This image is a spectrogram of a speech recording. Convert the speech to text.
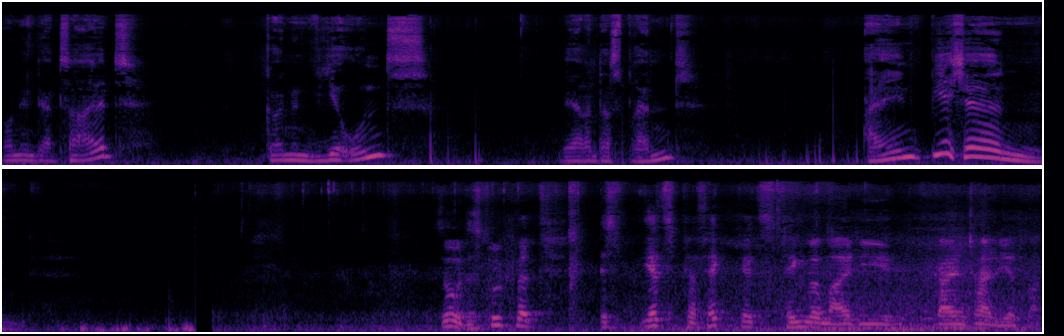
Und in der Zeit gönnen wir uns, während das brennt, ein Bierchen. So, das Blutbett ist jetzt perfekt. Jetzt hängen wir mal die geilen Teile hier dran.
